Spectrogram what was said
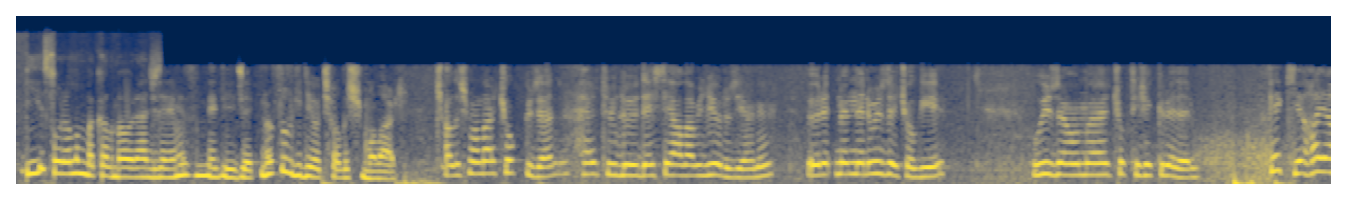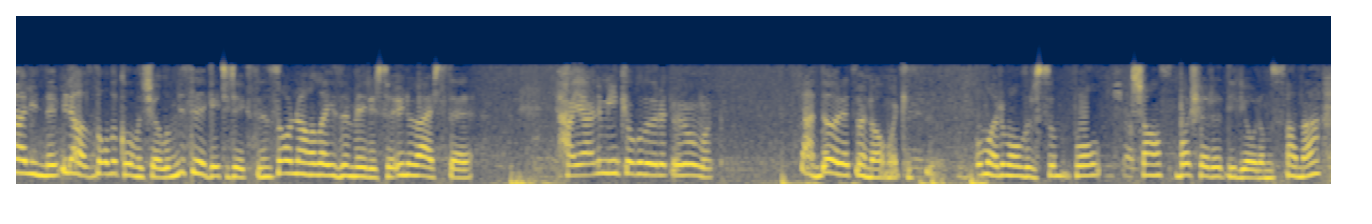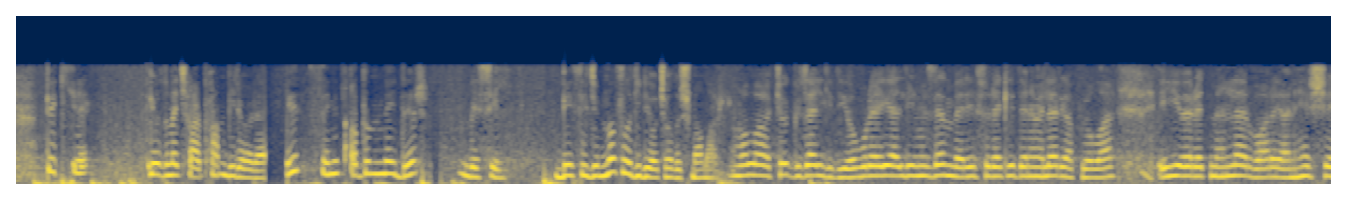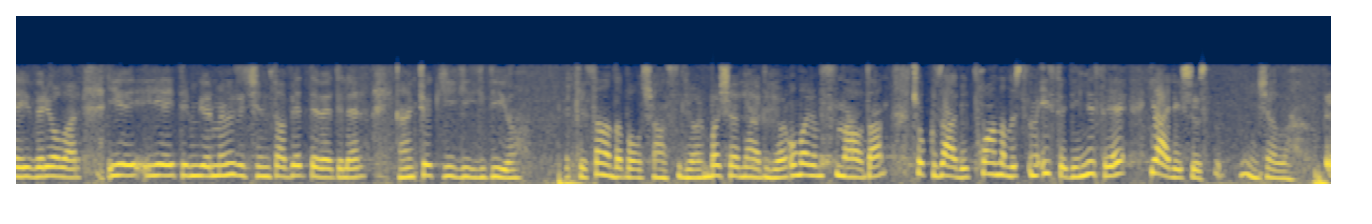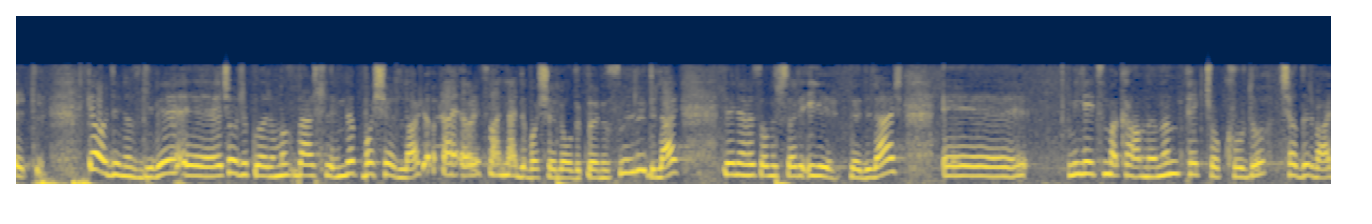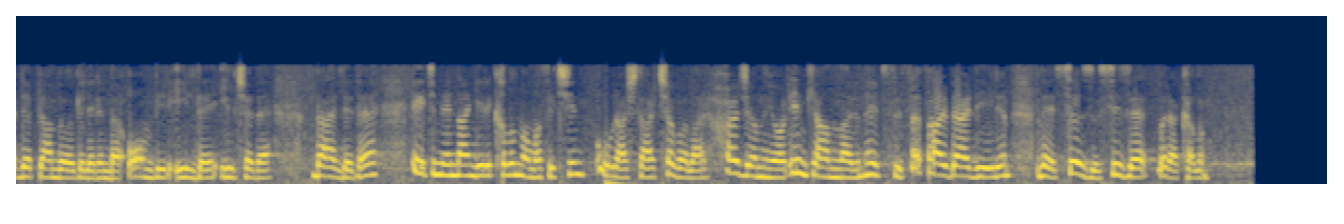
Bir soralım bakalım öğrencilerimiz ne diyecek? Nasıl gidiyor çalışmalar? Çalışmalar çok güzel. Her türlü desteği alabiliyoruz yani. Öğretmenlerimiz de çok iyi. Bu yüzden onlara çok teşekkür ederim. Peki hayalinde biraz da onu konuşalım. Liseye geçeceksin. Sonra Allah izin verirse üniversite. Hayalim ilkokul öğretmeni olmak. Sen de öğretmen olmak istiyorsun. Umarım olursun. Bol şans, başarı diliyorum sana. Peki gözüme çarpan bir öğrenci. Senin adın nedir? Besil. Besil'cim nasıl gidiyor çalışmalar? Valla çok güzel gidiyor. Buraya geldiğimizden beri sürekli denemeler yapıyorlar. İyi öğretmenler var yani her şeyi veriyorlar. İyi, iyi eğitim görmemiz için tablet de verdiler. Yani çok iyi gidiyor. Peki sana da bol şans diliyorum. Başarılar diliyorum. Umarım sınavdan çok güzel bir puan alırsın ve istediğin liseye yerleşirsin. İnşallah. Peki. Gördüğünüz gibi e, çocuklarımız derslerinde başarılar. Öğre- Öğretmenler de başarılı olduklarını söylediler. Deneme sonuçları iyi dediler. E, Milli Eğitim Bakanlığı'nın pek çok kurduğu çadır var deprem bölgelerinde 11 ilde, ilçede, beldede. Eğitimlerinden geri kalınmaması için uğraşlar, çabalar harcanıyor. İmkanların hepsi seferber diyelim ve sözü size bırakalım.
